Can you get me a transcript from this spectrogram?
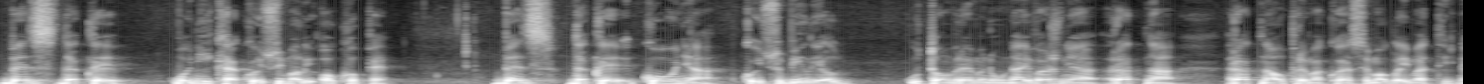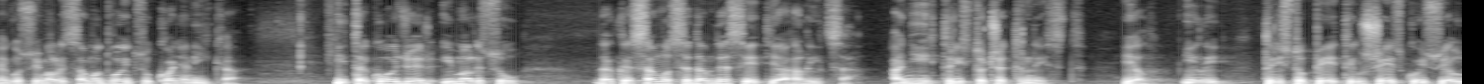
bez dakle, vojnika koji su imali okope, bez dakle, konja koji su bili jel, u tom vremenu najvažnija ratna ratna oprema koja se mogla imati, nego su imali samo dvojicu konjanika. I također imali su, dakle, samo 70 jahalica, a njih 314, jel? Ili 305 ili 6 koji su, jel,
